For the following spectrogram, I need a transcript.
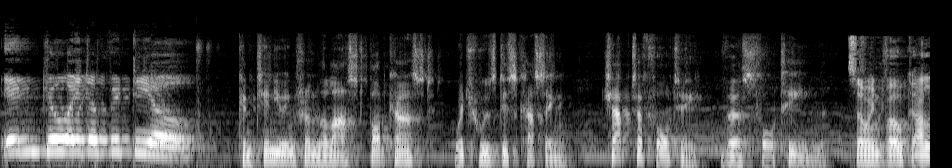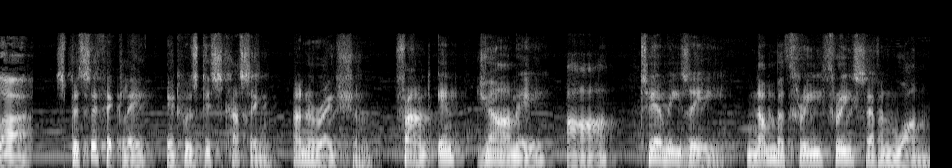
Enjoy the video. Continuing from the last podcast, which was discussing chapter 40, verse 14. So invoke Allah. Specifically, it was discussing a narration found in Jami R. Tirmizi, number 3371,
